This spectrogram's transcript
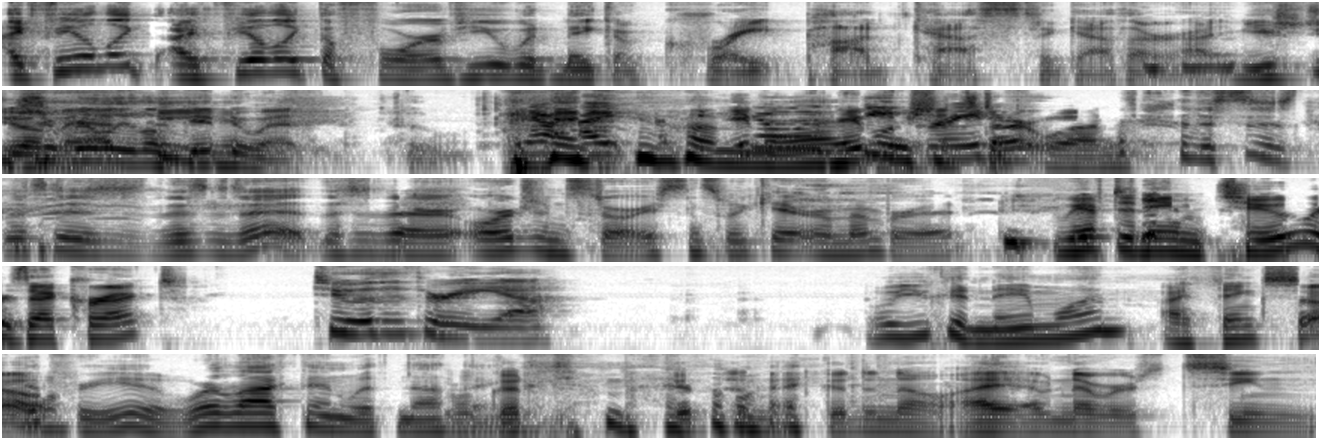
I feel like I feel like the four of you would make a great podcast together. I- You, should- you You should really look into it. Yeah, I- you you know what would imagine? Maybe we should start one. this is this is this is it. This is our origin story since we can't remember it. We have to name two. Is that correct? Two of the three, yeah. Well, you can name one. I think Good so. for you. We're locked in with nothing. good- Good to, good to know. I, I've never seen.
